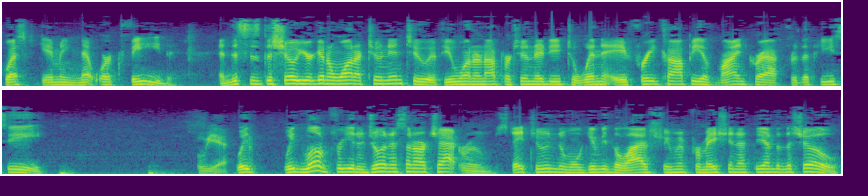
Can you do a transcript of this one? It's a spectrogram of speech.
Quest Gaming Network feed. And this is the show you're going to want to tune into if you want an opportunity to win a free copy of Minecraft for the PC. Oh yeah. We'd, we'd love for you to join us in our chat room. Stay tuned and we'll give you the live stream information at the end of the show.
